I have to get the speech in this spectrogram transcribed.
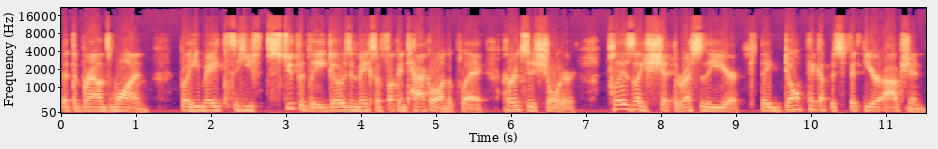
that the Browns won. But he makes he stupidly goes and makes a fucking tackle on the play, hurts his shoulder, plays like shit the rest of the year. They don't pick up his fifth year option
